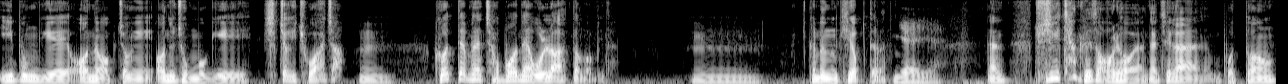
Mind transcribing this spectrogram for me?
2분기에 어느 업종이 어느 종목이 실적이 좋아져. 음. 그것 때문에 저번에 올라왔던 겁니다. 음. 그러는 기업들은. 예, 예. 그러니까 주식이 참 그래서 어려워요. 그러니까 제가 보통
